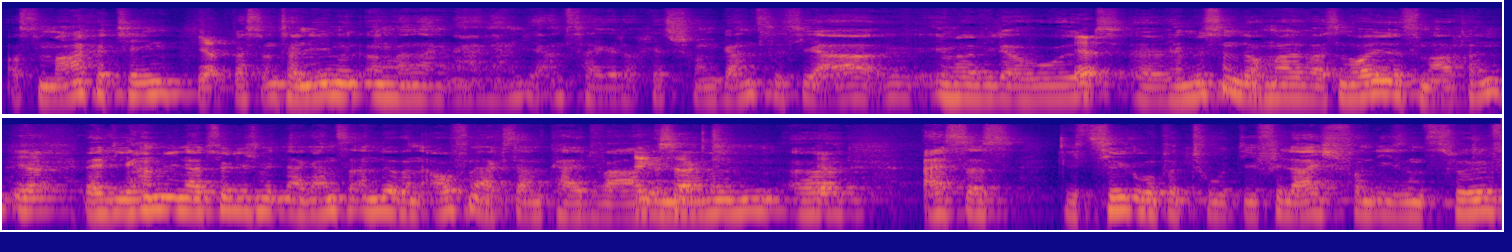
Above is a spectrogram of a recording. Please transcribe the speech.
aus dem Marketing, ja. dass Unternehmen irgendwann sagen, na, wir haben die Anzeige doch jetzt schon ein ganzes Jahr immer wiederholt. Ja. Äh, wir müssen doch mal was Neues machen. Ja. Weil die haben die natürlich mit einer ganz anderen Aufmerksamkeit wahrgenommen, äh, als das die Zielgruppe tut, die vielleicht von diesen zwölf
